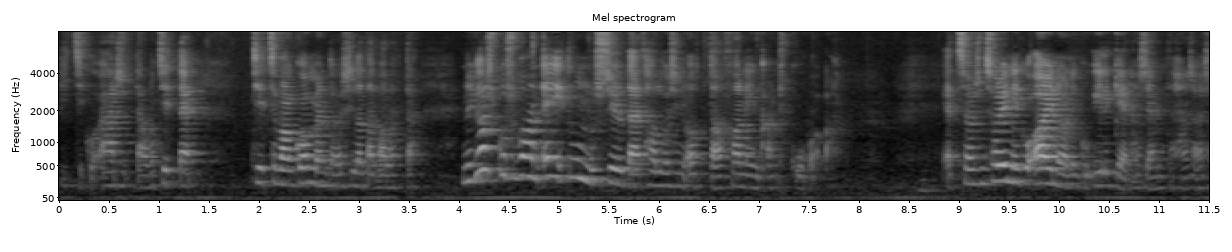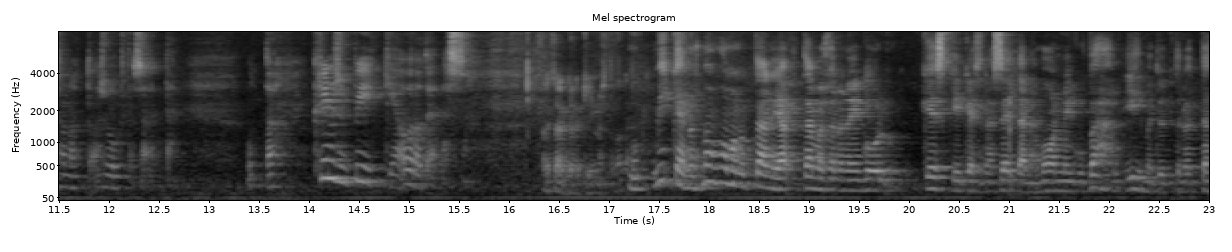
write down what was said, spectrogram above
vitsi kun ärsyttää, mutta sitten sit se vaan kommentoi sillä tavalla, että no joskus vaan ei tunnu siltä, että haluaisin ottaa fanin kanssa kuvaa. Et se, olisi, se oli niinku ainoa niinku ilkein asia, mitä hän sai sanottua suustansa. Että, mutta Crimson Peakia odotellessa. Se on kyllä kiinnostavaa. Mut mikä, no mä oon huomannut tämän ja tämmöisenä niin kuin keski-ikäisenä setänä, mä oon niin kuin vähän ihmetyttänyt, että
